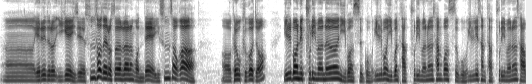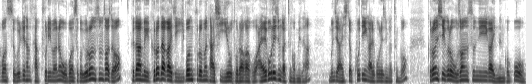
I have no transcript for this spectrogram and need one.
어, 예를 들어 이게 이제 순서대로 써라는 건데 이 순서가 어, 결국 그거죠. 1번이 쿨이면은 2번 쓰고 1번, 2번 다 쿨이면은 3번 쓰고 1, 2, 3 다 쿨이면은 4번 쓰고 1, 2, 3 다 쿨이면은 5번 쓰고 이런 순서죠. 그다음에 그러다가 이제 2번 쿨하면 다시 2로 돌아가고 알고리즘 같은 겁니다. 뭔지 아시죠? 코딩 알고리즘 같은 거. 그런 식으로 우선순위가 있는 거고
